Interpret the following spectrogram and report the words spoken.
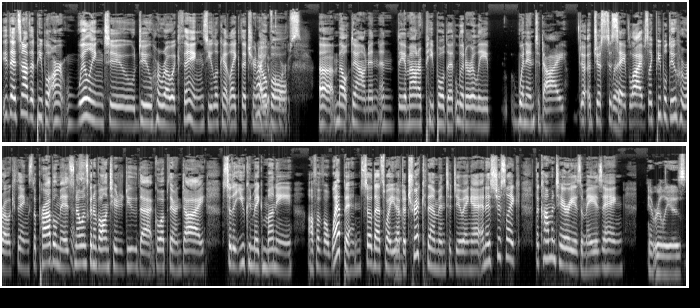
it's not that people aren't willing to do heroic things you look at like the chernobyl course. uh, meltdown and, and the amount of people that literally went in to die just to Right. save lives. Like people do heroic things. The problem is no one's going to volunteer to do that, go up there and die so that you can make money off of a weapon. So that's why you have to trick them into doing it. And it's just like the commentary is amazing It really is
